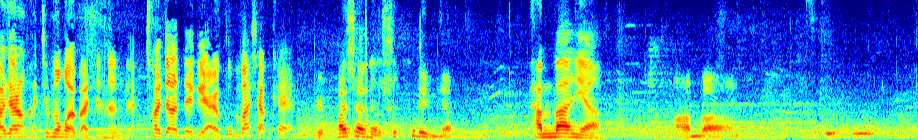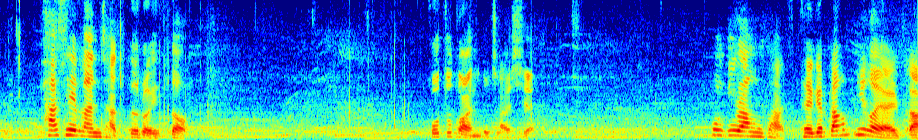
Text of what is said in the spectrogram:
과자랑 같이 먹어야 맛있는데. 과자 되게 얇고 바삭해. 이게 파샤는 슈크림이야? 반반이야. 안봐 팥에만 잣 들어있어. 호두가 아니고 잣이야? 호두랑 잣. 되게 빵피가 얇다.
